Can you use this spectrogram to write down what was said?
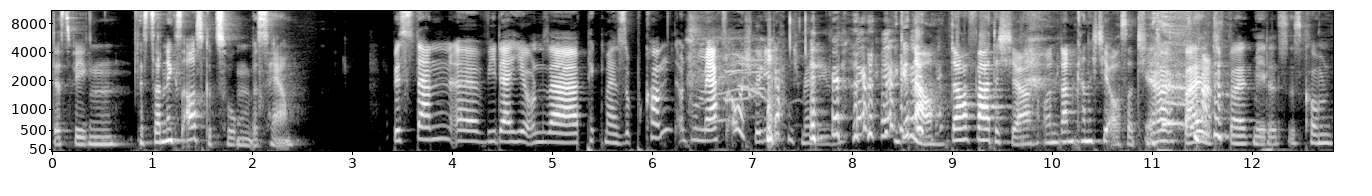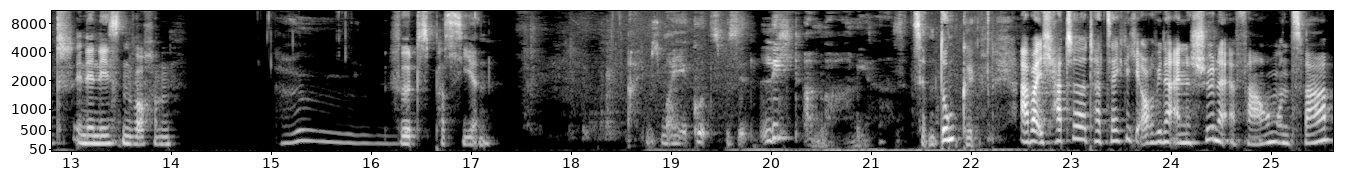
Deswegen ist da nichts ausgezogen bisher. Bis dann äh, wieder hier unser Pick My Sub kommt und du merkst, oh, ich will die doch nicht mehr lesen. Genau, darauf warte ich ja. Und dann kann ich die aussortieren. Ja, bald, bald, Mädels. Es kommt in den nächsten Wochen. Wird es passieren. Ich muss mal hier kurz ein bisschen Licht anmachen. Hier im Dunkeln. Aber ich hatte tatsächlich auch wieder eine schöne Erfahrung. Und zwar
